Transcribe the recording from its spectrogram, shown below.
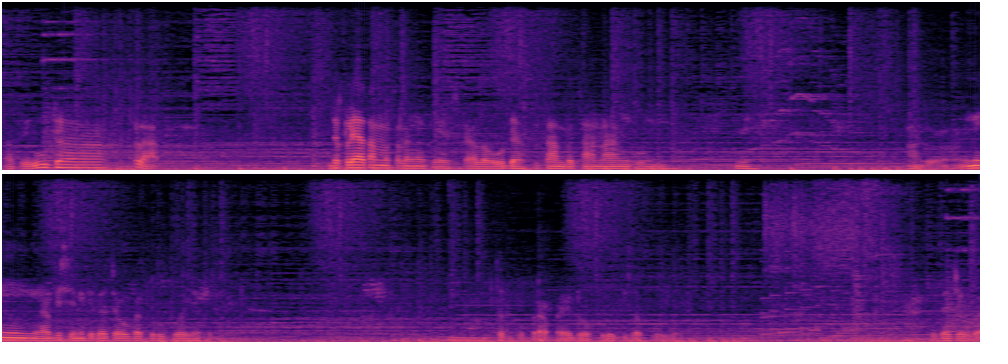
tapi udah gelap udah kelihatan masalahnya guys kalau udah pecahan-pecahan nanggung. Nih. Aduh ini habis ini kita coba turbo ya. Hmm, turbo berapa ya? 20 30 kita coba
